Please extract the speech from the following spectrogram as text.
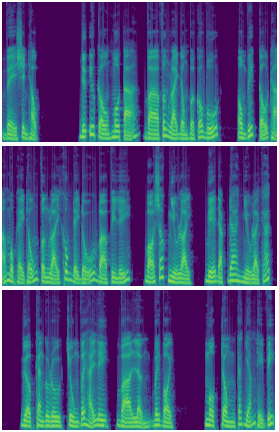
về sinh học. Được yêu cầu mô tả và phân loại động vật có vú, ông viết cẩu thả một hệ thống phân loại không đầy đủ và phi lý, bỏ sót nhiều loài, bịa đặt ra nhiều loài khác, gộp kangaroo chung với hải ly và lợn với voi. Một trong các giám thị viết,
